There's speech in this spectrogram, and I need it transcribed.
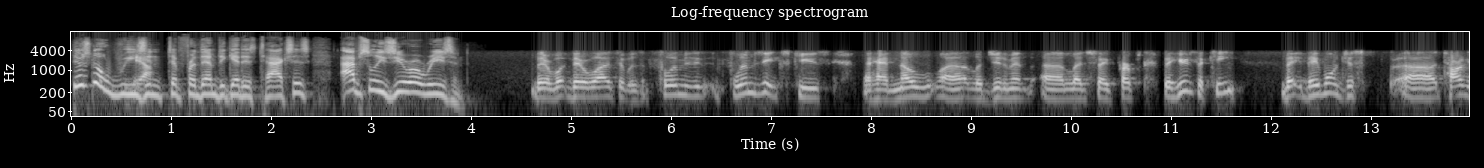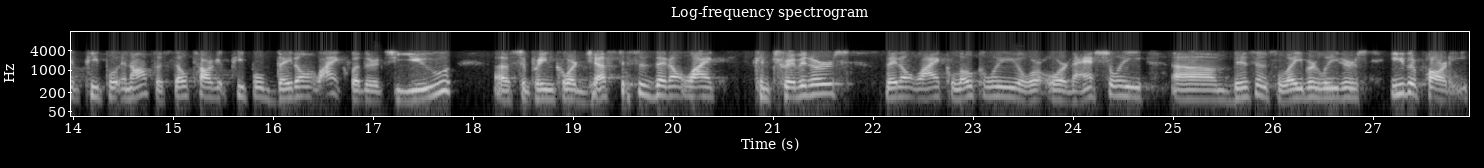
There's no reason yeah. to, for them to get his taxes. Absolutely zero reason. There, there was. It was a flimsy, flimsy excuse that had no uh, legitimate uh, legislative purpose. But here's the key: they they won't just uh, target people in office. They'll target people they don't like, whether it's you, uh, Supreme Court justices they don't like, contributors they don't like locally or, or nationally, um, business, labor leaders, either party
